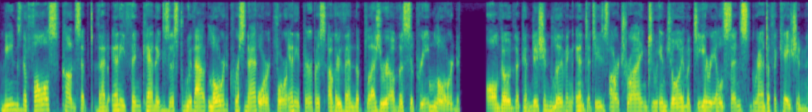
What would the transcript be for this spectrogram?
means the false concept that anything can exist without Lord Krishna or for any purpose other than the pleasure of the Supreme Lord. Although the conditioned living entities are trying to enjoy material sense gratification,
